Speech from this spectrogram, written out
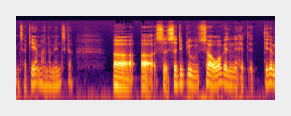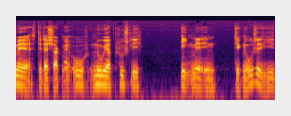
interagere med andre mennesker. Og, og så, så det blev så overvældende, at, at det der med det der chok med, uh, nu er jeg pludselig en med en diagnose i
